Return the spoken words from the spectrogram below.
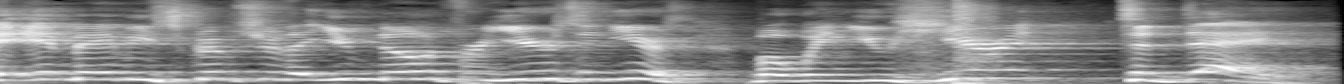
It, it may be scripture that you've known for years and years, but when you hear it today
